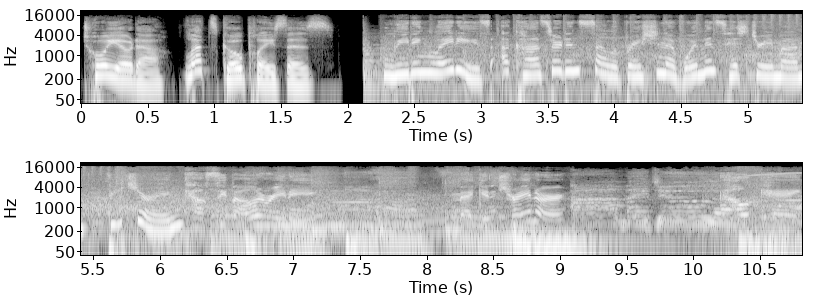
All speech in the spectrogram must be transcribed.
Toyota, let's go places. Leading Ladies, a concert in celebration of Women's History Month featuring Kelsea Ballerini, Meghan Trainor, Elle King,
